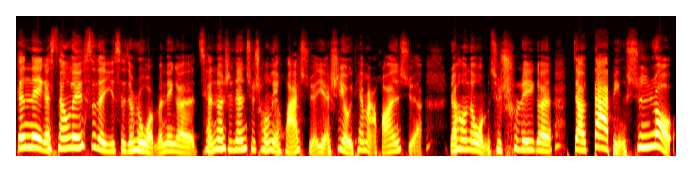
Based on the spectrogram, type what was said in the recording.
跟那个相类似的意思，就是我们那个前段时间去崇礼滑雪，也是有一天晚上滑完雪，然后呢，我们去吃了一个叫大饼熏肉，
